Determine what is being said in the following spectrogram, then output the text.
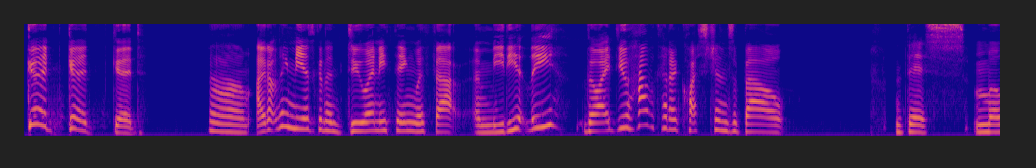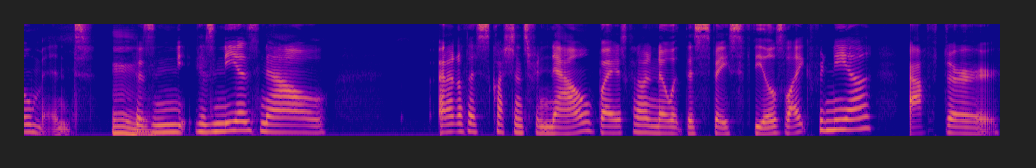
Good, good, good. Um, I don't think Nia's gonna do anything with that immediately, though. I do have kind of questions about this moment hmm. because because Nia's now. I don't know if this question's for now, but I just kind of want to know what this space feels like for Nia after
